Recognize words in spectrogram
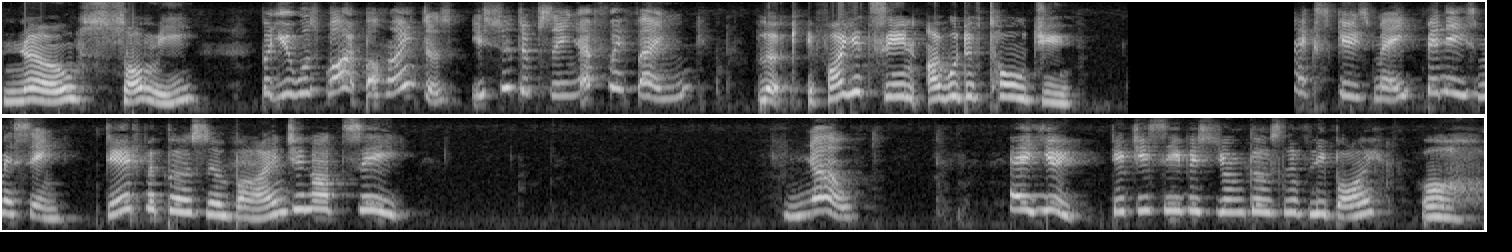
No, sorry. But you was right behind us. You should have seen everything. Look, if I had seen, I would have told you. Excuse me, Bini's missing. Did the person behind you not see? No. Hey, you, did you see this young girl's lovely boy? Oh,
